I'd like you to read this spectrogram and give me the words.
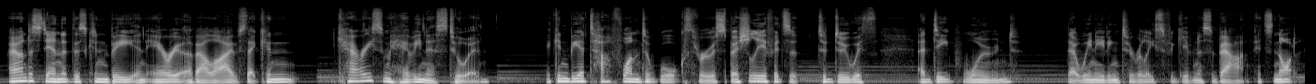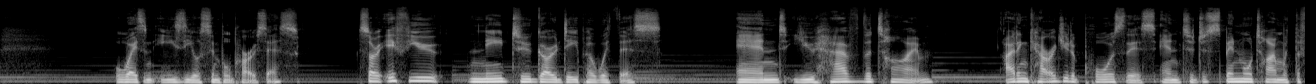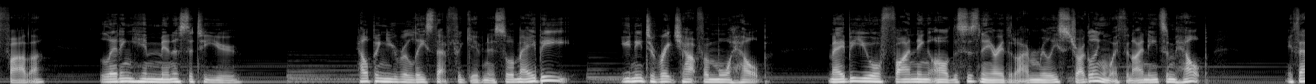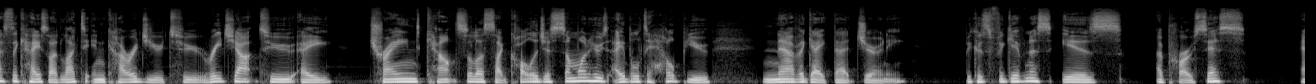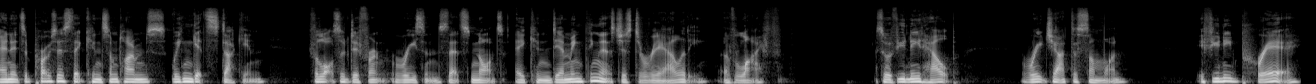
I understand that this can be an area of our lives that can carry some heaviness to it. It can be a tough one to walk through, especially if it's to do with a deep wound that we're needing to release forgiveness about. It's not always an easy or simple process. So, if you need to go deeper with this and you have the time, I'd encourage you to pause this and to just spend more time with the Father letting Him minister to you, helping you release that forgiveness. Or maybe you need to reach out for more help. Maybe you're finding, oh, this is an area that I'm really struggling with and I need some help. If that's the case, I'd like to encourage you to reach out to a trained counselor, psychologist, someone who's able to help you navigate that journey. Because forgiveness is a process and it's a process that can sometimes we can get stuck in for lots of different reasons. That's not a condemning thing, that's just a reality of life. So if you need help, reach out to someone. If you need prayer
